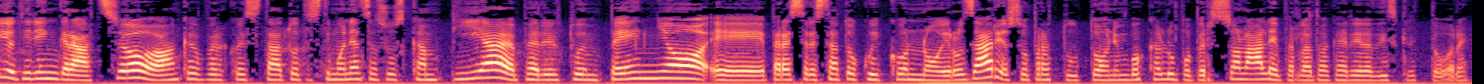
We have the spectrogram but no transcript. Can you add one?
Io ti ringrazio anche per questa tua testimonianza su Scampia, per il tuo impegno e per essere stato qui con noi, Rosario, e soprattutto un in bocca al lupo personale per la tua carriera di scrittore.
